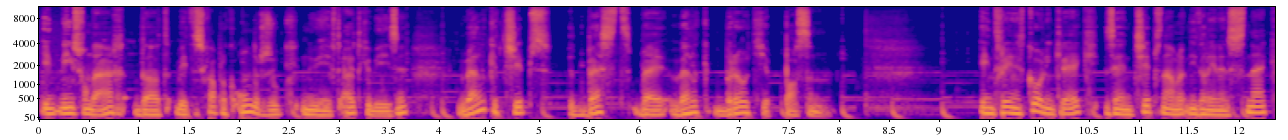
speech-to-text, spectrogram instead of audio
In het nieuws vandaag dat wetenschappelijk onderzoek nu heeft uitgewezen welke chips het best bij welk broodje passen. In het Verenigd Koninkrijk zijn chips namelijk niet alleen een snack,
